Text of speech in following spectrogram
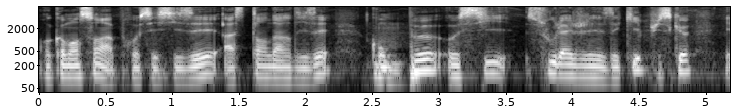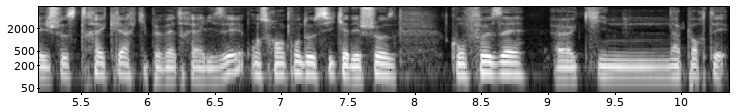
en commençant à processiser, à standardiser, qu'on Mm. peut aussi soulager les équipes, puisqu'il y a des choses très claires qui peuvent être réalisées. On se rend compte aussi qu'il y a des choses qu'on faisait euh, qui n'apportaient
